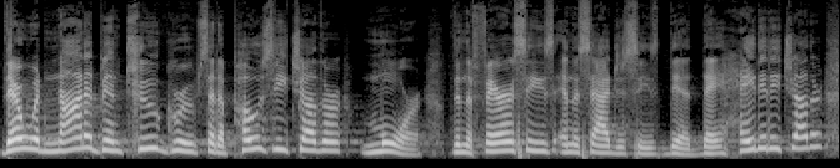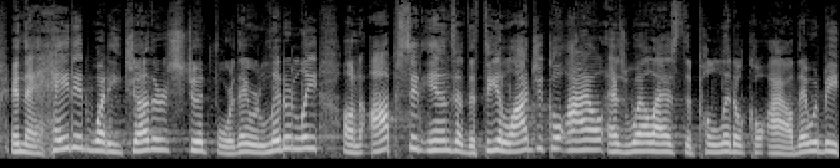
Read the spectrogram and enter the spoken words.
There would not have been two groups that opposed each other more than the Pharisees and the Sadducees did. They hated each other and they hated what each other stood for. They were literally on opposite ends of the theological aisle as well as the political aisle. They would be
